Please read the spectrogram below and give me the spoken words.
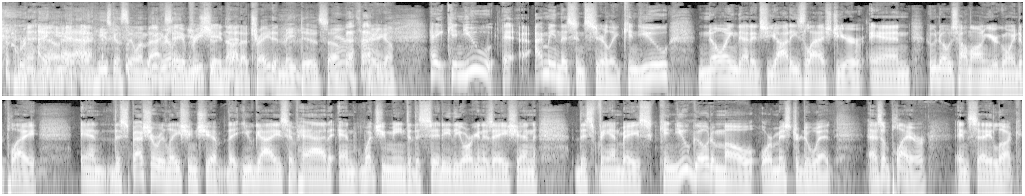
right? and he's going to send one back really saying, "You appreciate should not that. have traded me, dude." So there you go. Hey, can you? I mean this sincerely. Can you, knowing that it's Yadi's last year and who knows how long you're going to play, and the special relationship that you guys have had and what you mean to the city, the organization, this fan base, can you go to Mo or Mr. DeWitt as a player and say, look,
